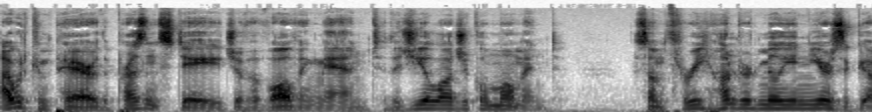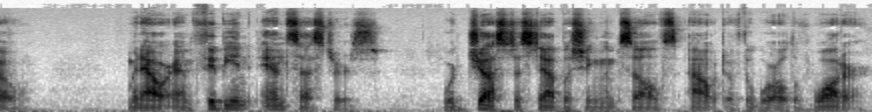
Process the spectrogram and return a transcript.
I would compare the present stage of evolving man to the geological moment, some 300 million years ago, when our amphibian ancestors were just establishing themselves out of the world of water.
